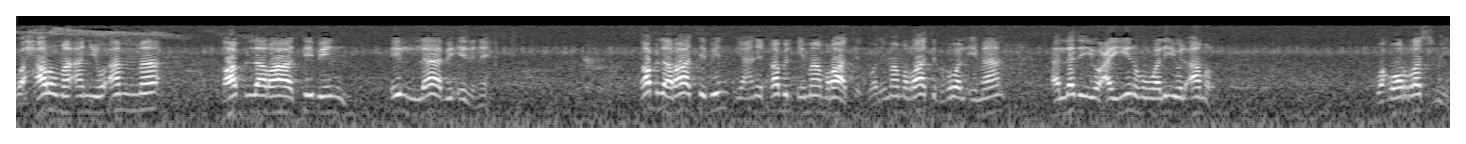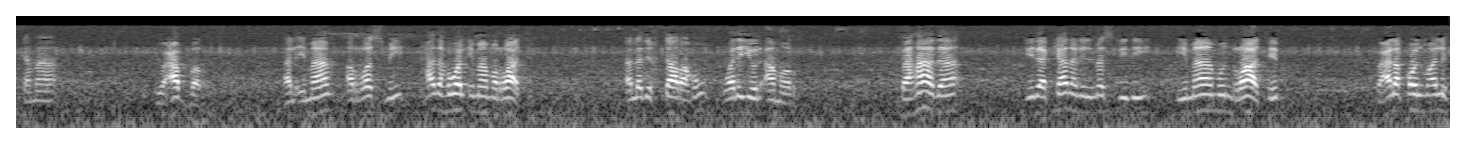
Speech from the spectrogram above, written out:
وحرم أن يؤم قبل راتب إلا بإذنه. قبل راتب يعني قبل إمام راتب والإمام الراتب هو الإمام الذي يعينه ولي الأمر وهو الرسمي كما يعبر الإمام الرسمي. هذا هو الإمام الراتب الذي اختاره ولي الأمر. فهذا إذا كان للمسجد إمام راتب فعلى قول المؤلف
